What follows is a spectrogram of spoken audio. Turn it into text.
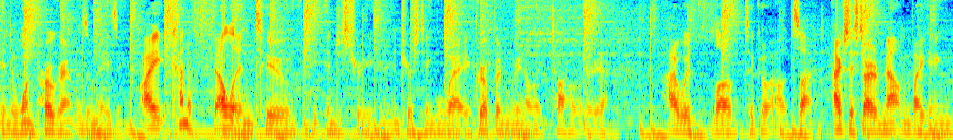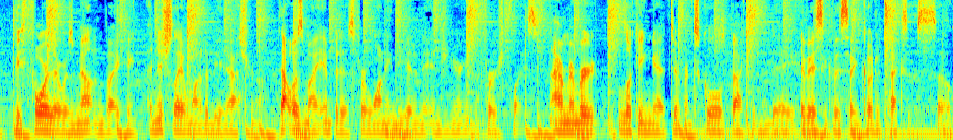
into one program is amazing. I kind of fell into the industry in an interesting way. Grew up in Reno Lake Tahoe area. I would love to go outside. I actually started mountain biking before there was mountain biking. Initially, I wanted to be an astronaut. That was my impetus for wanting to get into engineering in the first place. I remember looking at different schools back in the day. They basically said, go to Texas. So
